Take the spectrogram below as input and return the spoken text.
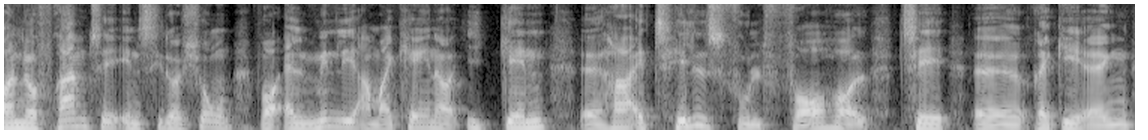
at nå frem til en situation, hvor almindelige amerikanere igen øh, har et tillidsfuldt forhold til øh, regeringen,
